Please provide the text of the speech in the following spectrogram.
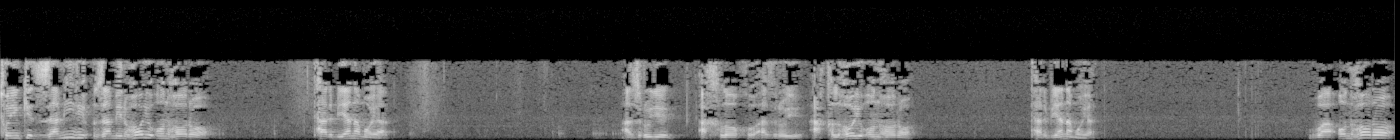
تا اینکه زمیرهای آنها را تربیه نماید. از روی اخلاق و از روی عقلهای آنها را تربیه نماید. و آنها را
